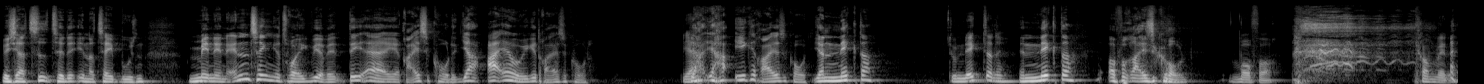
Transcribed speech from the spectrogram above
Hvis jeg har tid til det, end at tage bussen. Men en anden ting, jeg tror ikke, vi har vendt, det er rejsekortet. Jeg ejer jo ikke et rejsekort. Ja. Jeg, jeg har ikke rejsekort. Jeg nægter, du nægter det. jeg nægter at få rejsekort. Hvorfor? Kom med det.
